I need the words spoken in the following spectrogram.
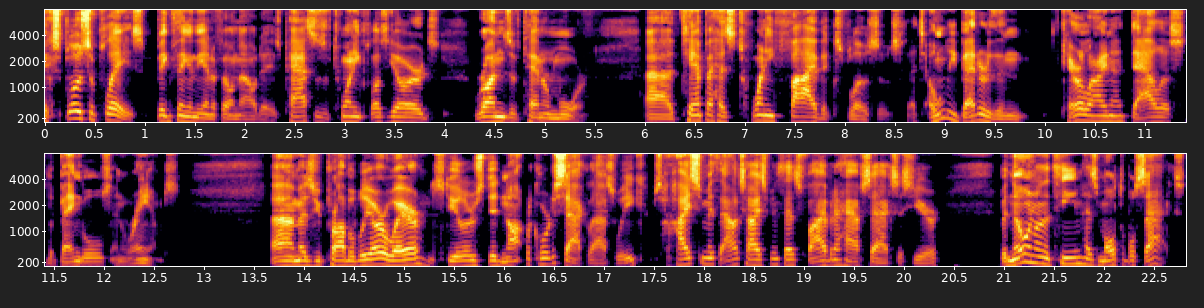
explosive plays, big thing in the NFL nowadays. Passes of 20 plus yards, runs of 10 or more. Uh, Tampa has 25 explosives. That's only better than Carolina, Dallas, the Bengals, and Rams. Um, as you probably are aware, the Steelers did not record a sack last week. Highsmith, Alex Highsmith has five and a half sacks this year, but no one on the team has multiple sacks.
